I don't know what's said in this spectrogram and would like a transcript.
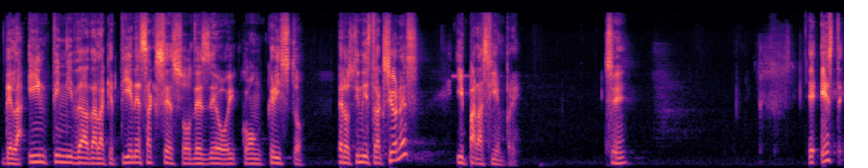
de la intimidad a la que tienes acceso desde hoy con Cristo, pero sin distracciones y para siempre. Sí. E, este,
